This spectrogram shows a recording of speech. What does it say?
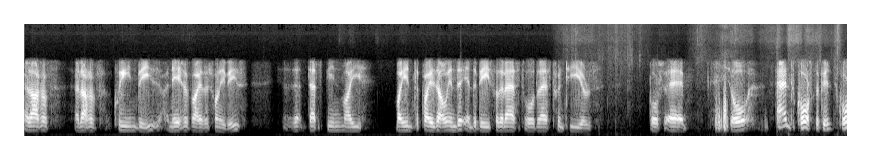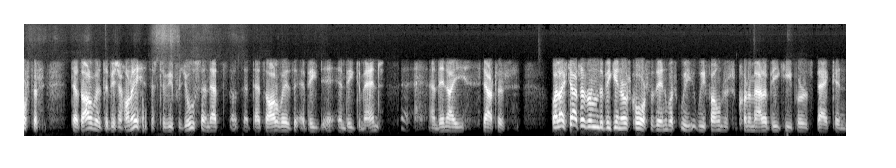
a lot of a lot of queen bees, native Irish honeybees. That that's been my my enterprise now in the in the bees for the last oh the last twenty years. But uh, so, and of course, the of course, there's, there's always a bit of honey that's to be produced, and that's that's always a big in big demand. And then I started. Well, I started on the beginners courses in what we we founded Connemara Beekeepers back in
